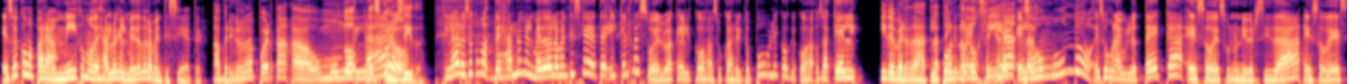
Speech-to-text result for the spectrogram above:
eso es como para mí, como dejarlo en el medio de la 27. Abrirle la puerta a un mundo Claro. desconocido. Claro, eso es como dejarlo en el medio de la 27 y que él resuelva, que él coja su carrito público, que coja, o sea, que él... Y de verdad, la Porque, tecnología... señores, eso la- es un mundo, eso es una biblioteca, eso es una universidad, eso es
